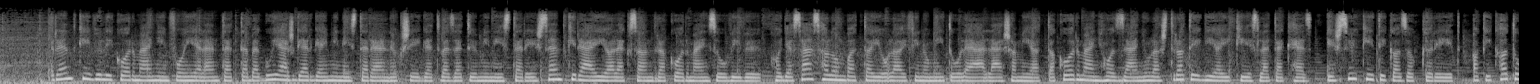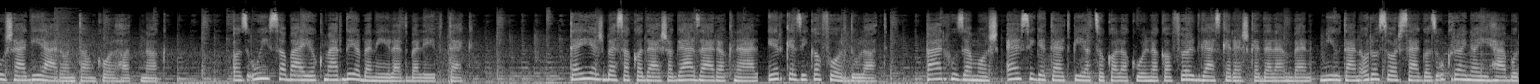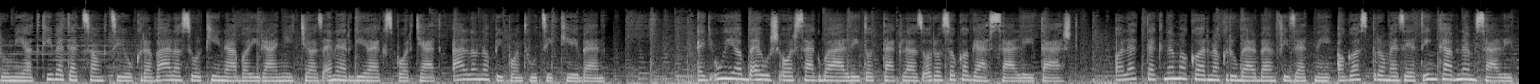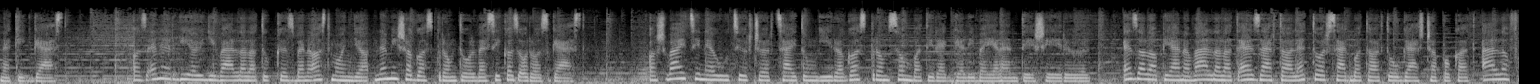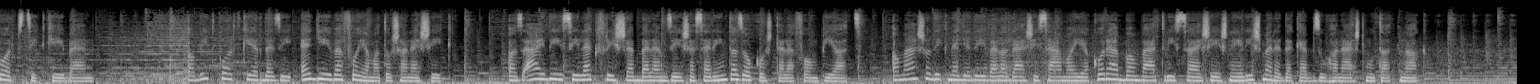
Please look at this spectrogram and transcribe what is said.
Rendkívüli kormányinfón jelentette be Gulyás Gergely miniszterelnökséget vezető miniszter és Szentkirályi Alexandra kormányszóvivő, hogy a százhalombattai olajfinomító leállása miatt a kormány hozzányúl a stratégiai készletekhez, és szűkítik azok körét, akik hatósági áron tankolhatnak. Az új szabályok már délben életbe léptek. Teljes beszakadás a gázáraknál, érkezik a fordulat Párhuzamos, elszigetelt piacok alakulnak a földgázkereskedelemben, miután Oroszország az ukrajnai háború miatt kivetett szankciókra válaszul Kínába irányítja az energiaexportját, áll a napi.hu cikkében. Egy újabb EU-s országba állították le az oroszok a gázszállítást. A lettek nem akarnak rubelben fizetni, a Gazprom ezért inkább nem szállít nekik gázt. Az energiaügyi vállalatuk közben azt mondja, nem is a Gazpromtól veszik az orosz gázt. A svájci Neu Zürcher Zeitung ír a Gazprom szombati reggeli bejelentéséről. Ez alapján a vállalat elzárta a Lettországba tartó gázcsapokat, áll a Forbes cikkében. A Bitport kérdezi, egy éve folyamatosan esik. Az IDC legfrissebb elemzése szerint az okostelefonpiac. A második negyedév eladási számai a korábban várt visszaesésnél is meredekebb zuhanást mutatnak.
